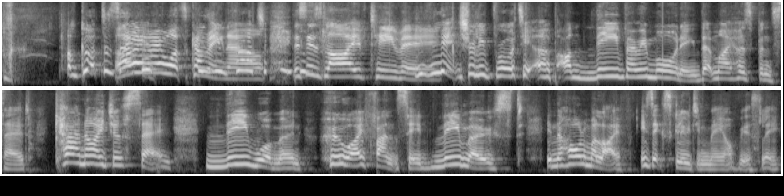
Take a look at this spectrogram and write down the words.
I've got to say I know what's coming now. brought- This is live TV. You literally brought it up on the very morning that my husband said, Can I just say, the woman who I fancied the most in the whole of my life is excluding me, obviously.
